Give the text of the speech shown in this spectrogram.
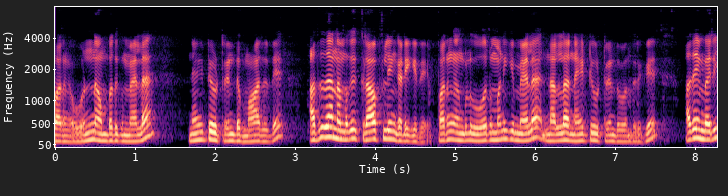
பாருங்கள் ஒன்று ஐம்பதுக்கு மேலே நெகட்டிவ் ட்ரெண்டு மாறுது. அதுதான் நமக்கு கிராஃப்லேயும் கிடைக்குது. பாருங்கள் உங்களுக்கு ஒரு மணிக்கு மேலே நல்லா நெகட்டிவ் ட்ரெண்ட் வந்திருக்கு. அதேமாதிரி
